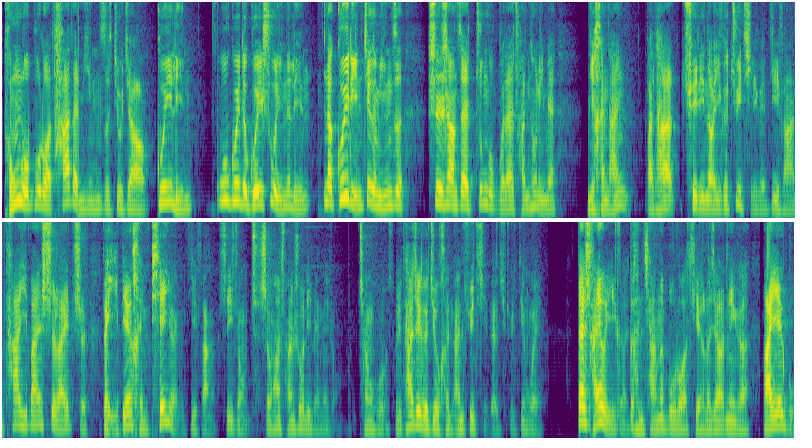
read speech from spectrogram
铜锣部落，它的名字就叫龟林，乌龟的龟，树林的林。那龟林这个名字，事实上在中国古代传统里面，你很难把它确定到一个具体一个地方。它一般是来指北边很偏远的地方，是一种神话传说里边那种称呼，所以它这个就很难具体的去定位。但是还有一个很强的部落，铁了叫那个白野谷。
